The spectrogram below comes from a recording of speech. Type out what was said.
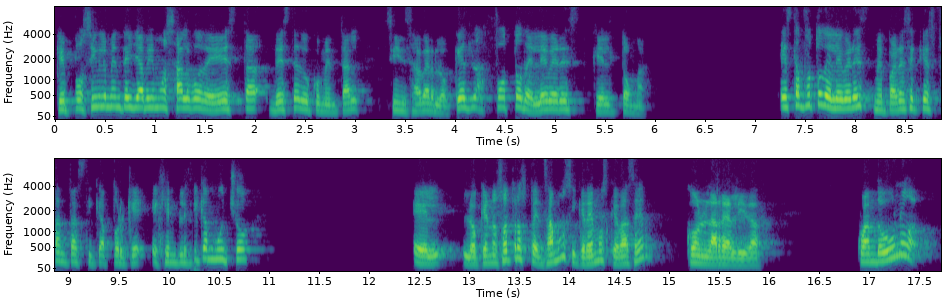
que posiblemente ya vimos algo de, esta, de este documental sin saberlo, que es la foto del Everest que él toma. Esta foto del Everest me parece que es fantástica porque ejemplifica mucho el, lo que nosotros pensamos y creemos que va a ser con la realidad. Cuando uno,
